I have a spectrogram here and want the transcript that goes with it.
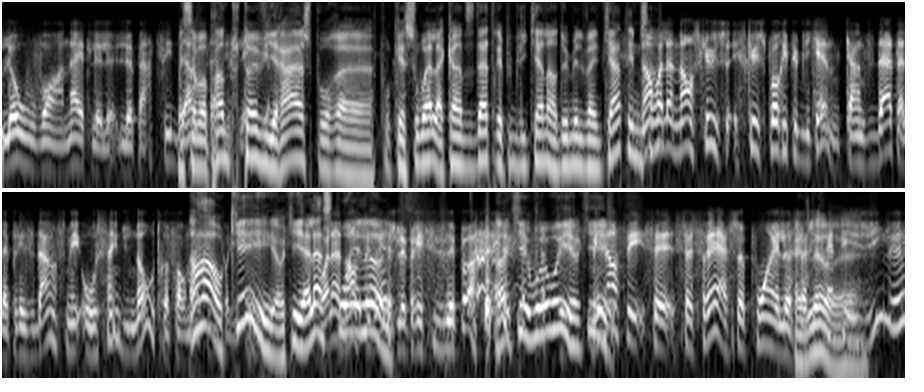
là où va en être le, parti. Mais ça va prendre tout un virage pour, euh, pour qu'elle soit la candidate républicaine en 2024, Non, voilà, non, excuse, excuse pas républicaine, candidate à la présidence, mais au sein d'une autre formation. Ah, OK, OK, elle a ce point-là. Je le précisais pas. OK, oui, oui, OK. Mais non, c'est, ce serait à ce point-là. Sa stratégie, là,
